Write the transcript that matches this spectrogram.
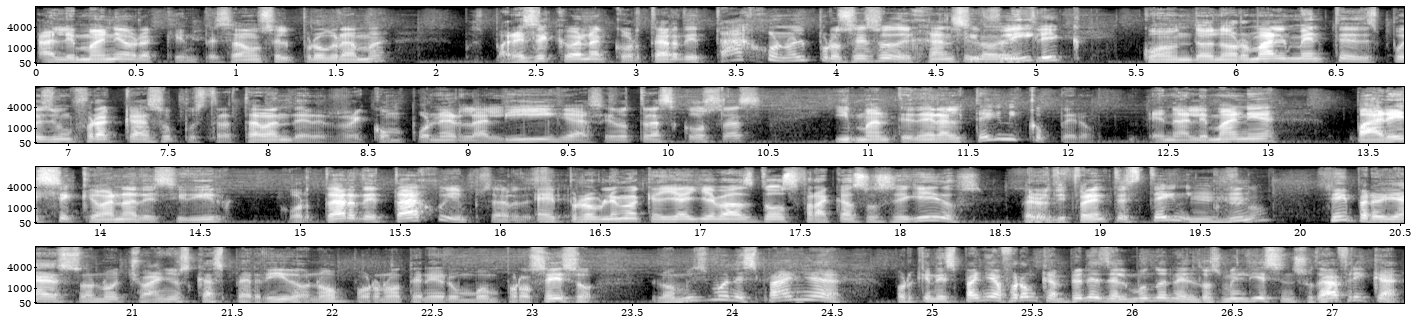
Alemania, ahora que empezamos el programa, pues parece que van a cortar de tajo, ¿no? El proceso de Hansi Flick, Cuando normalmente después de un fracaso, pues trataban de recomponer la liga, hacer otras cosas y mantener al técnico, pero en Alemania parece que van a decidir cortar de tajo y empezar de El problema es que ya llevas dos fracasos seguidos. Pero diferentes técnicos, ¿no? Sí, pero ya son ocho años que has perdido, ¿no? Por no tener un buen proceso. Lo mismo en España, porque en España fueron campeones del mundo en el 2010 en Sudáfrica,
